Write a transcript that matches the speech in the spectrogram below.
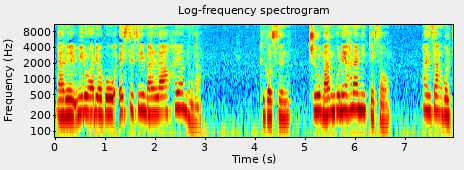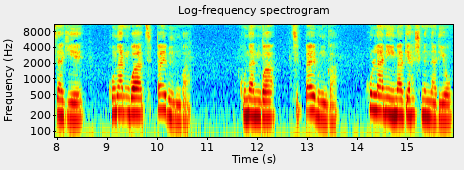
나를 위로하려고 애쓰지 말라 하였노라. 그것은 주 만군의 하나님께서 환상 골짜기에 고난과 짓밟음과 고난과 짓밟음과 혼란이 임하게 하시는 날이요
